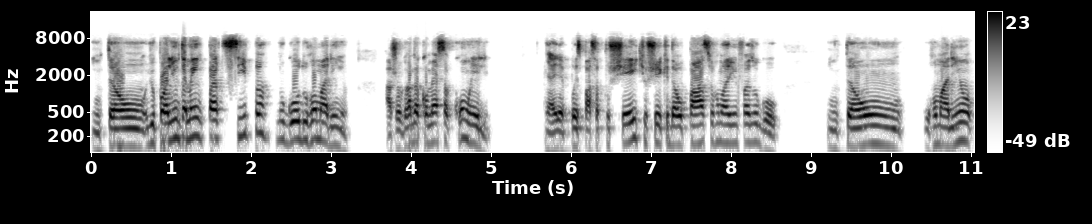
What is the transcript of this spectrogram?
Então, e o Paulinho também participa no gol do Romarinho. A jogada começa com ele. E aí depois passa pro Sheik, o Sheik dá o passe e o Romarinho faz o gol. Então, o Romarinho,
